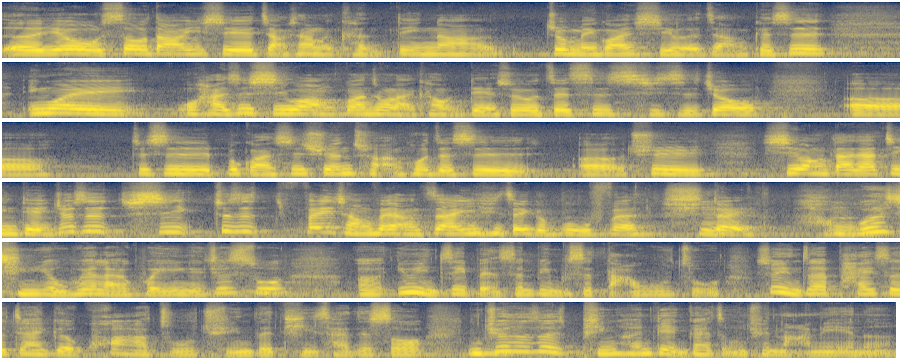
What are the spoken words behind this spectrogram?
呃，也有受到一些奖项的肯定，那就没关系了这样。可是因为我还是希望观众来看我电影，所以我这次其实就呃。就是不管是宣传，或者是呃去希望大家进电影，就是希就是非常非常在意这个部分。是对，好，我请永辉来回应，也就是说，呃，因为你自己本身并不是达悟族，所以你在拍摄这样一个跨族群的题材的时候，你觉得这平衡点该怎么去拿捏呢？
